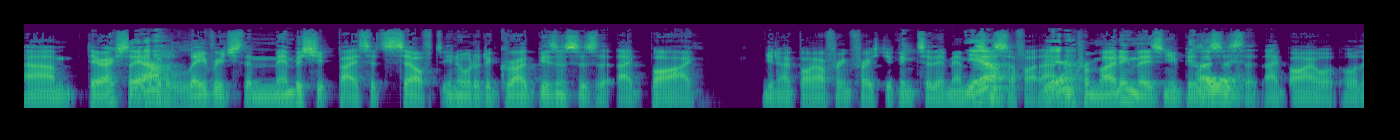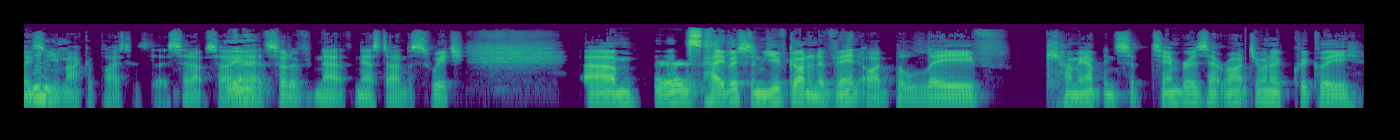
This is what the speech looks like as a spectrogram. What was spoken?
um, they're actually yeah. able to leverage the membership base itself in order to grow businesses that they buy you know, by offering free shipping to their members yeah, and stuff like that, and promoting these new businesses totally. that they buy or, or these mm. new marketplaces that they set up. So yeah. yeah, it's sort of now, now starting to switch. Um, hey, listen, you've got an event, I believe, coming up in September. Is that right? Do you want to quickly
